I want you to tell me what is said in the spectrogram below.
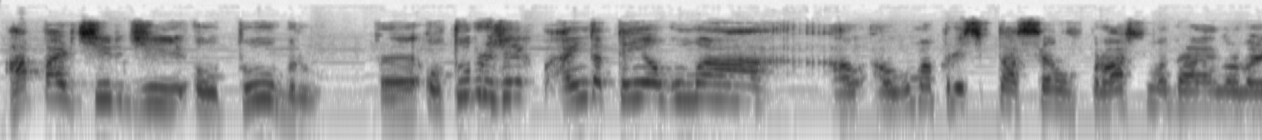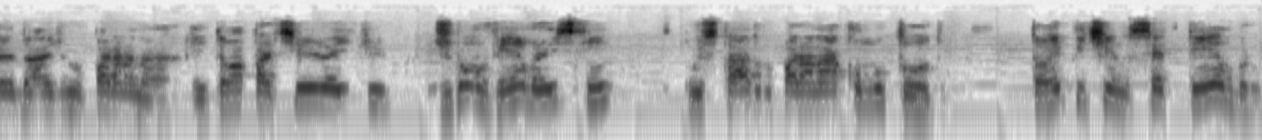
A partir de outubro, É, outubro ainda tem alguma, alguma precipitação próxima da normalidade no Paraná. Então, a partir aí de, de novembro, aí sim, o estado do Paraná como um todo. Então, repetindo, setembro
